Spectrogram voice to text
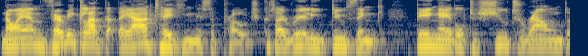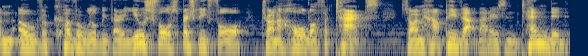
Now, I am very glad that they are taking this approach because I really do think being able to shoot around and over cover will be very useful, especially for trying to hold off attacks. So I'm happy that that is intended,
